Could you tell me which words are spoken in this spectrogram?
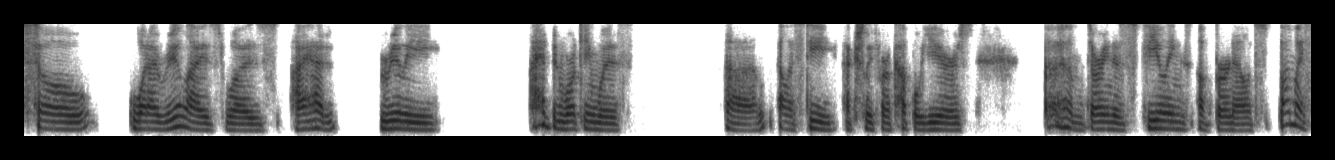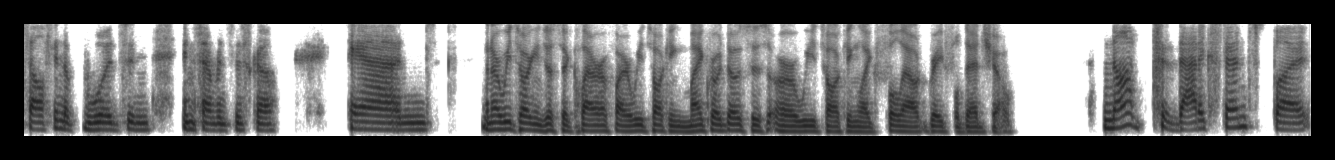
so what I realized was I had really, I had been working with uh, LSD actually for a couple years during this feelings of burnout by myself in the woods in in San Francisco, and and are we talking just to clarify? Are we talking micro doses, or are we talking like full out Grateful Dead show? Not to that extent, but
